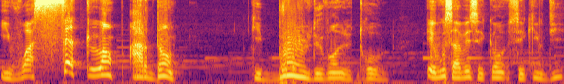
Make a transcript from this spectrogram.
Il voit sept lampes ardentes qui brûlent devant le trône. Et vous savez ce qu'il dit?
